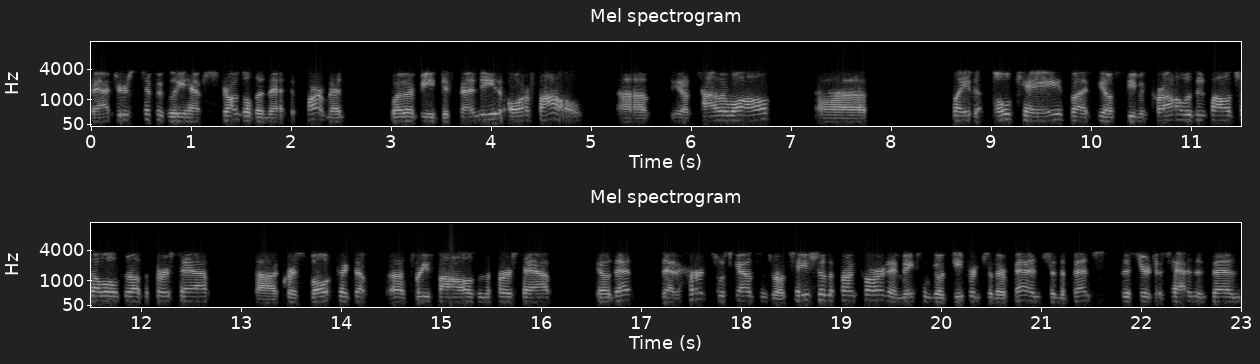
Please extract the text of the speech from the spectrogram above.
Badgers typically have struggled in that department, whether it be defending or fouls. Uh, you know, Tyler Wahl uh, played okay, but you know Steven Crowl was in foul trouble throughout the first half. Uh, Chris Vogt picked up uh, three fouls in the first half. You know that that hurts Wisconsin's rotation of the front court and makes them go deeper into their bench. And the bench this year just hasn't been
